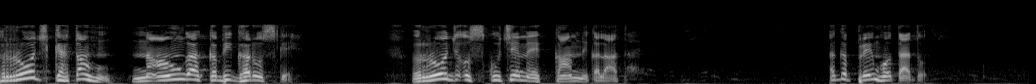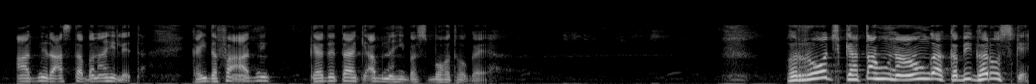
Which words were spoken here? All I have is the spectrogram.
रोज कहता हूँ, ना आऊँगा कभी घर उसके। रोज उस कूचे में एक काम निकल आता है। अगर प्रेम होता तो आदमी रास्ता बना ही लेता। कई दफ़ा आदमी कह देता है कि अब नहीं, बस बहुत हो गया। रोज कहता हूँ, ना आऊँगा कभी घर उसके।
